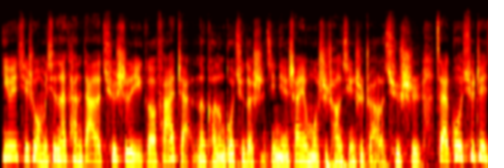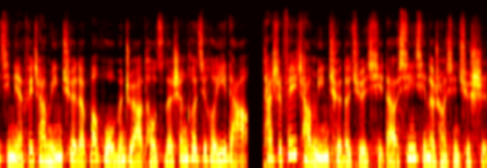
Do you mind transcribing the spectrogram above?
因为其实我们现在看大的趋势的一个发展，那可能过去的十几年商业模式创新是主要的趋势。在过去这几年非常明确的，包括我们主要投资的深科技和医疗，它是非常明确的崛起的新型的创新趋势。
